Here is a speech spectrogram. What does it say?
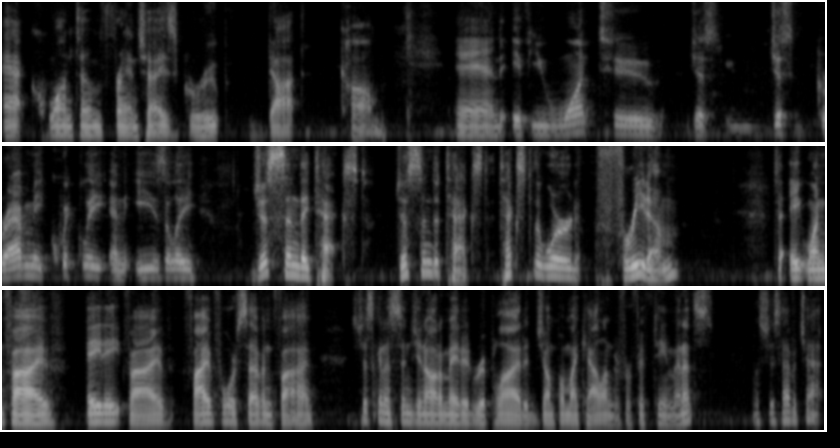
at quantumfranchisegroup.com. And if you want to just just grab me quickly and easily, just send a text just send a text. Text the word freedom to 815 885 5475. It's just going to send you an automated reply to jump on my calendar for 15 minutes. Let's just have a chat.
